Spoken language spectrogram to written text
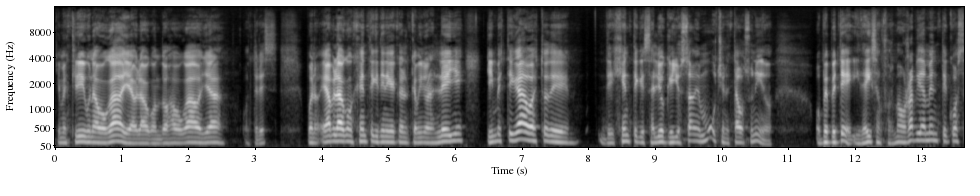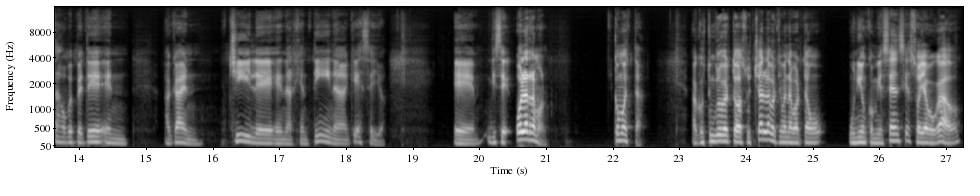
que me escribe una abogada y he hablado con dos abogados ya, o tres. Bueno, he hablado con gente que tiene que ver con el camino de las leyes y he investigado esto de, de gente que salió que ellos saben mucho en Estados Unidos OPPT, y de ahí se han formado rápidamente cosas OPPT en, acá en Chile, en Argentina, qué sé yo. Eh, dice, hola Ramón, ¿cómo está? Acostumbro ver todas sus charlas porque me han aportado unión con mi esencia, soy abogado.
